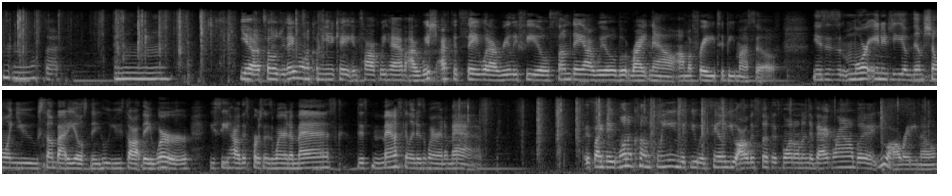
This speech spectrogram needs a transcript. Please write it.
Mm-mm, what's that? Mm, yeah, I told you they want to communicate and talk. We have. I wish I could say what I really feel. Someday I will, but right now I'm afraid to be myself. This is more energy of them showing you somebody else than who you thought they were. You see how this person is wearing a mask? This masculine is wearing a mask. It's like they want to come clean with you and tell you all this stuff that's going on in the background, but you already know.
